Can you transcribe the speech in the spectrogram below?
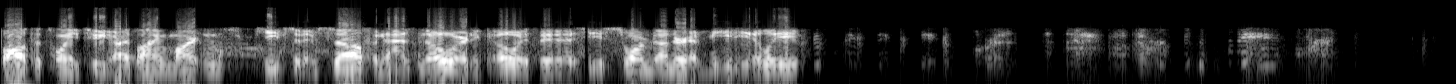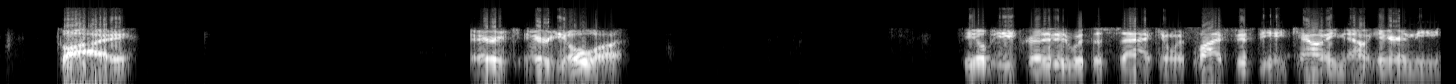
Ball at the 22-yard line. Martins keeps it himself and has nowhere to go with it as he's swarmed under immediately. By Eric Ariola. He'll be credited with a sack, and with 5.50 and counting now here in the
